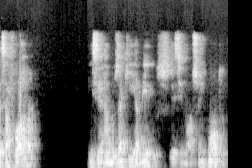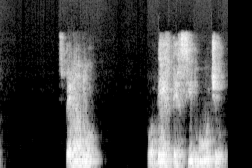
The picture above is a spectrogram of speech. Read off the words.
Dessa forma, encerramos aqui, amigos, esse nosso encontro, esperando poder ter sido útil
